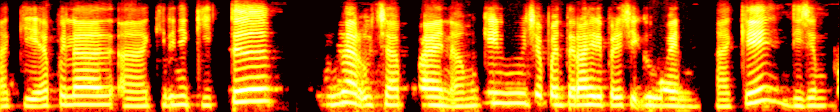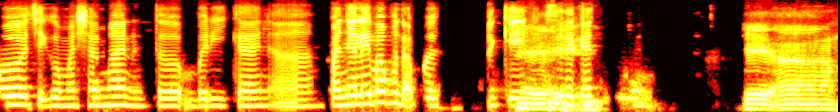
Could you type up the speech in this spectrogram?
Okey, apalah ah, kiranya kita dengar ucapan, ah, mungkin ucapan terakhir daripada cikgu Wan. Okey, dijemput cikgu Masyaman untuk berikan ah, panjang lebar pun tak apa. Okey, silakan cikgu Wan. Okey, uh,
